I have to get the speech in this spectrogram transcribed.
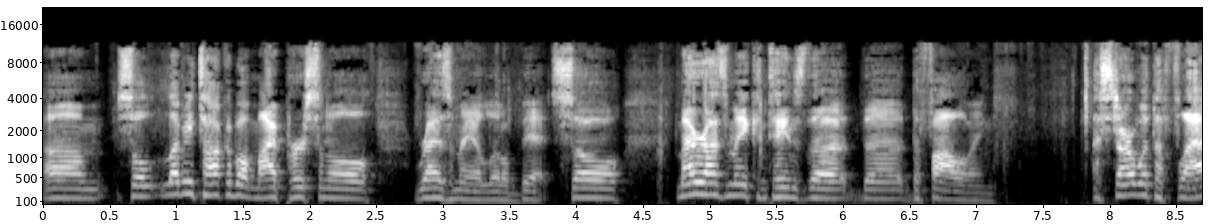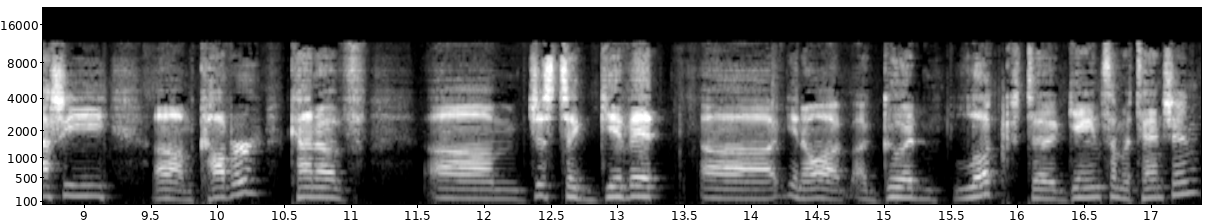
Um, so let me talk about my personal resume a little bit. So my resume contains the the, the following. I start with a flashy um, cover, kind of um, just to give it uh, you know, a, a, good look to gain some attention.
